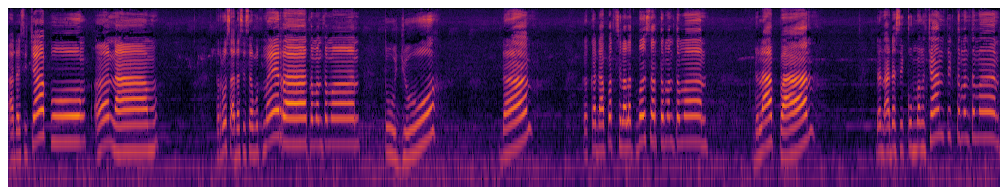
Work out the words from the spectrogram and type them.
Ada si capung. Enam. Terus ada si semut merah teman-teman. Tujuh. Dan kakak dapat si lalat besar teman-teman. Delapan dan ada si kumbang cantik teman-teman.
